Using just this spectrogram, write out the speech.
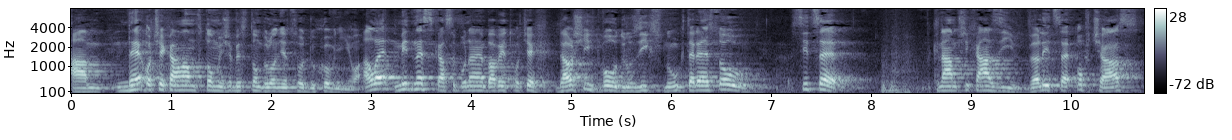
A neočekávám v tom, že by v tom bylo něco duchovního. Ale my dneska se budeme bavit o těch dalších dvou druzích snů, které jsou sice k nám přichází velice občas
